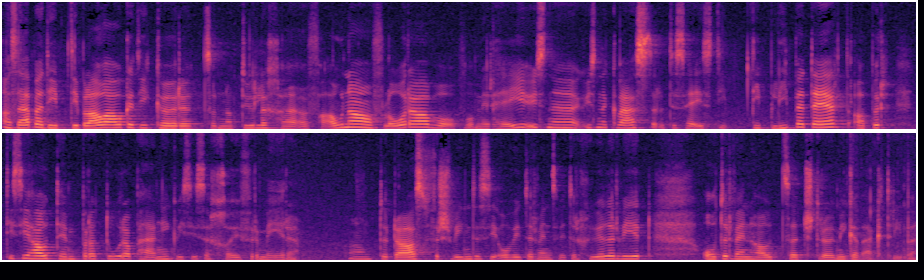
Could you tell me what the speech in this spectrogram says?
Also eben, die, die Blauaugen die gehören zur natürlichen Fauna und Flora, die wo, wo wir haben in unseren, unseren Gewässern Das heisst, die, die bleiben dort, aber die sind halt temperaturabhängig, wie sie sich können vermehren können. Und durch das verschwinden sie auch wieder, wenn es wieder kühler wird oder wenn halt die Strömungen wegtreiben.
